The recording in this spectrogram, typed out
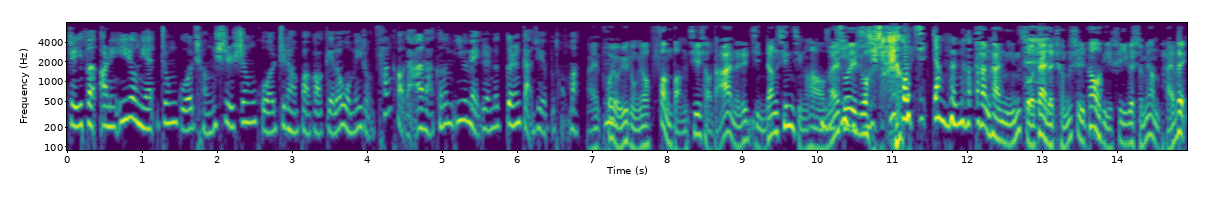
这一份二零一六年中国城市生活质量报告给了我们一种参考答案吧？可能因为每个人的个人感觉也不同嘛。哎，颇有一种要放榜揭晓答案的这紧张心情哈。我们来说一说，啥好紧张的呢？看看您所在的城市到底是一个什么样的排位？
